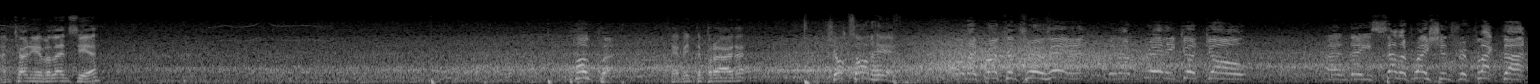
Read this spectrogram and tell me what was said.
Antonio Valencia. Pogba. Kevin De Bruyne. Shots on here. Well, they've broken through here with a really good goal. And the celebrations reflect that.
